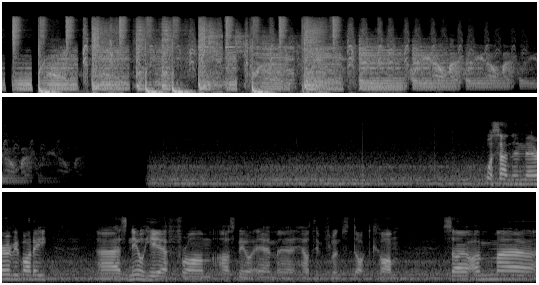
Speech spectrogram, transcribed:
What's happening there, everybody? Uh, it's Neil here from AskNeilM healthinfluence.com. So I'm uh,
